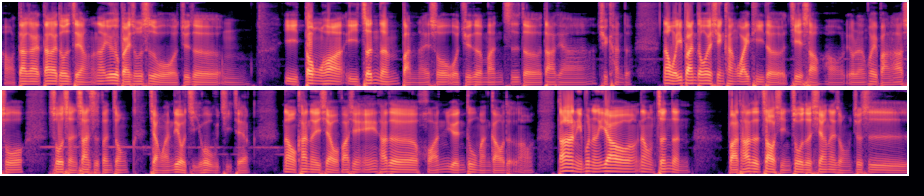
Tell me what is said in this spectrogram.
好，大概大概都是这样。那幽游白书是我觉得，嗯。以动画、以真人版来说，我觉得蛮值得大家去看的。那我一般都会先看 YT 的介绍，好，有人会把它说说成三十分钟讲完六集或五集这样。那我看了一下，我发现，诶，它的还原度蛮高的哦。当然，你不能要那种真人把它的造型做得像那种，就是，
